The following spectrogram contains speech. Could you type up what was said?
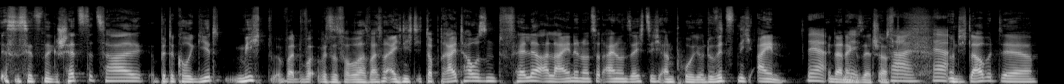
es ist jetzt eine geschätzte Zahl, bitte korrigiert mich, das weiß man eigentlich nicht, ich glaube 3000 Fälle alleine 1961 an Polio. Und du willst nicht ein Ja, in deiner nee, Gesellschaft. total, ja. Und ich glaube, der,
